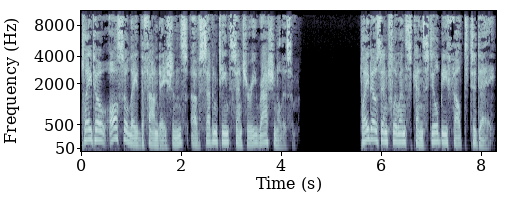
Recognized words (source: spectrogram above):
Plato also laid the foundations of 17th-century rationalism. Plato's influence can still be felt today.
